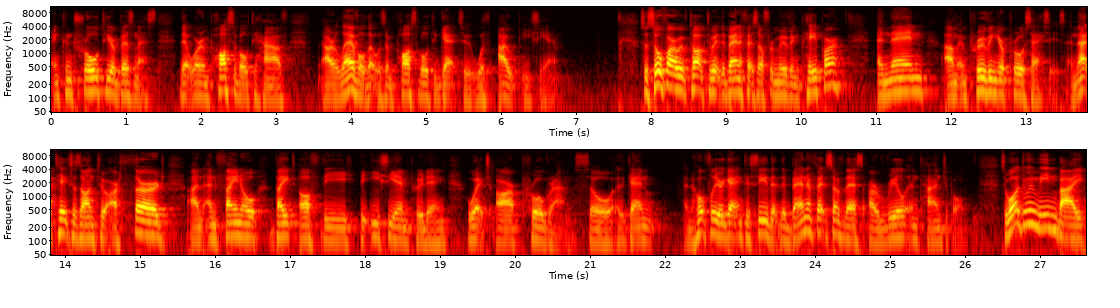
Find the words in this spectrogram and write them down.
and control to your business that were impossible to have, our level that was impossible to get to without ECM. So, so far we've talked about the benefits of removing paper and then um, improving your processes. And that takes us on to our third and, and final bite of the, the ECM pudding, which are programs. So, again, and hopefully you're getting to see that the benefits of this are real and tangible. So, what do we mean by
